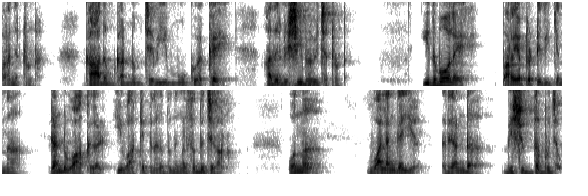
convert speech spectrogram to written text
പറഞ്ഞിട്ടുണ്ട്. കാതും കണ്ണും ചെവിയും മൂക്കുമൊക്കെ അതിൽ വിഷീഭവിച്ചിട്ടുണ്ട്. ഇതുപോലെ പറയപ്പെട്ടിരിക്കുന്ന രണ്ട് വാക്കുകൾ ഈ വാക്യത്തിനകത്ത് നിങ്ങൾ ശ്രദ്ധിച്ച് കാണും. ഒന്ന് വലങ്കയ്യ് രണ്ട് വിശുദ്ധ ഭുജം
